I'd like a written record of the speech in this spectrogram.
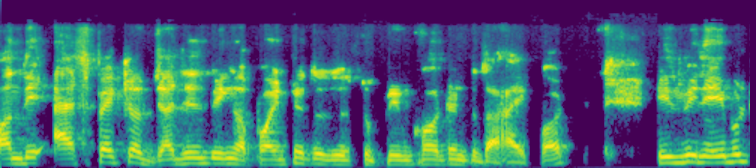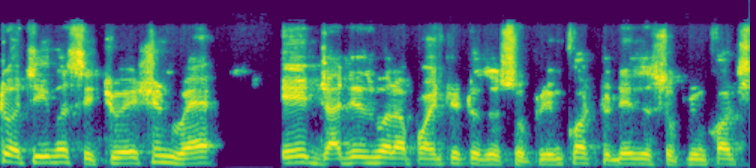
on the aspect of judges being appointed to the Supreme Court and to the High Court. He's been able to achieve a situation where eight judges were appointed to the Supreme Court. Today, the Supreme Court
